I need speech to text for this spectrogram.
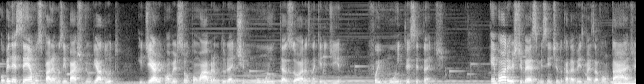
Obedecemos, paramos embaixo de um viaduto e Jerry conversou com Abram durante muitas horas naquele dia. Foi muito excitante. Embora eu estivesse me sentindo cada vez mais à vontade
